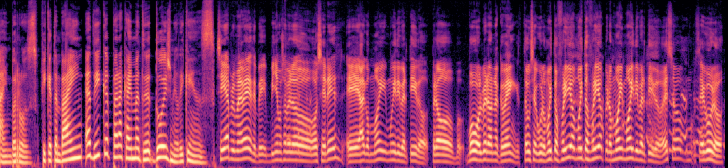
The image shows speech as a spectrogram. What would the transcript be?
em Barroso. Fica também a dica para a queima de 2015. Sí, é a primeira vez, viñamos a ver o, o Xerez, é algo moi moi divertido, pero vou volver ao ano que ven, estou seguro, moito frío, moito frío, pero moi moi divertido, eso seguro.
